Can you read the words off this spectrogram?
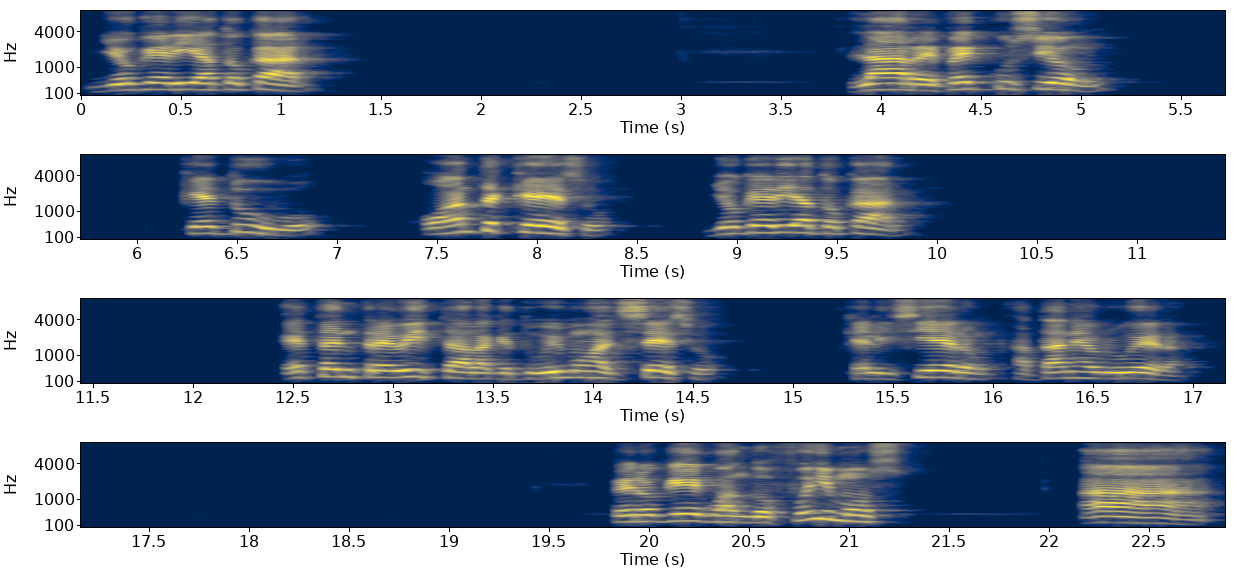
yo quería tocar la repercusión que tuvo, o antes que eso, yo quería tocar esta entrevista a la que tuvimos acceso que le hicieron a Tania Bruguera, pero que cuando fuimos a,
